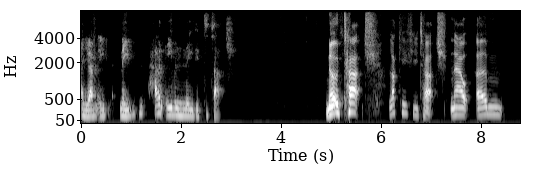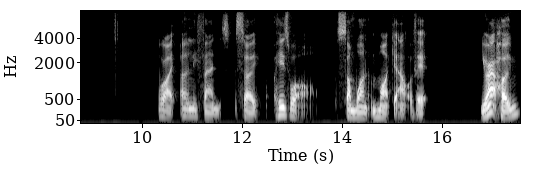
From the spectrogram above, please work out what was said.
And you haven't even, need, haven't even needed to touch. No touch. Lucky if you touch. Now, um, right, OnlyFans. So here's what someone might get out of it. You're at home.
